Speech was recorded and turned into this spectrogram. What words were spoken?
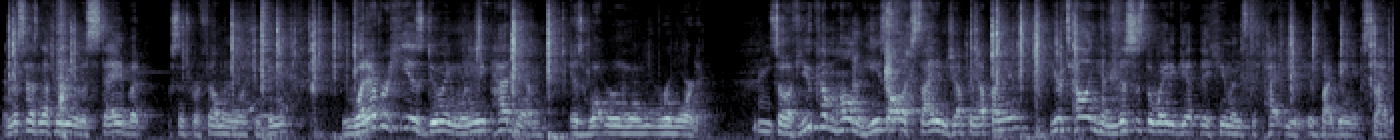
and this has nothing to do with a stay, but since we're filming, we'll continue. Whatever he is doing when we pet him is what we're, we're So if you come home and he's all excited and jumping up on you, you're telling him this is the way to get the humans to pet you is by being excited.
